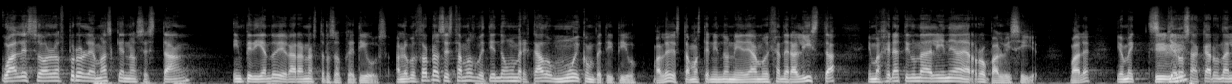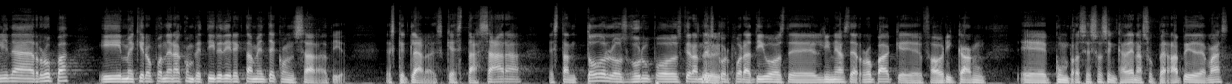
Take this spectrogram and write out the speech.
¿Cuáles son los problemas que nos están impidiendo llegar a nuestros objetivos. A lo mejor nos estamos metiendo en un mercado muy competitivo, ¿vale? Estamos teniendo una idea muy generalista. Imagínate una línea de ropa, Luisillo, ¿vale? Yo me quiero sacar una línea de ropa y me quiero poner a competir directamente con Sara, tío. Es que claro, es que está Sara, están todos los grupos grandes corporativos de líneas de ropa que fabrican eh, con procesos en cadena súper rápido y demás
